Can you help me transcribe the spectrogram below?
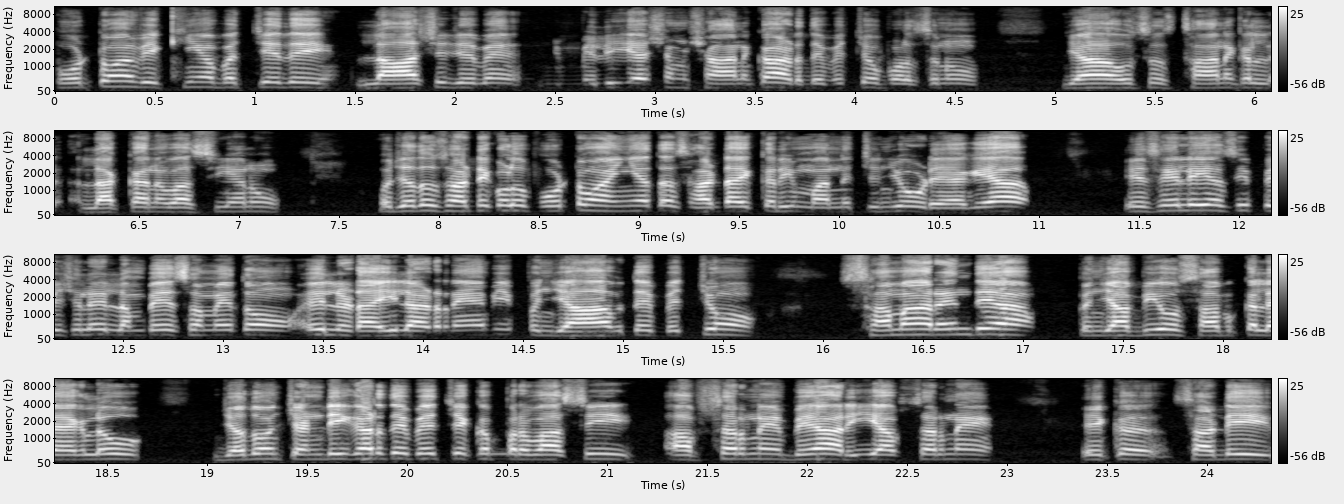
ਫੋਟੋਆਂ ਵੇਖੀਆਂ ਬੱਚੇ ਦੇ লাশ ਜਿਵੇਂ ਮਿਲੀ ਆ ਸ਼ਮਸ਼ਾਨ ਘਾਟ ਦੇ ਵਿੱਚੋਂ ਪੁਲਿਸ ਨੂੰ ਜਾਂ ਉਸ ਸਥਾਨਕ ਇਲਾਕਾ ਨਿਵਾਸੀਆਂ ਨੂੰ, ਉਹ ਜਦੋਂ ਸਾਡੇ ਕੋਲ ਫੋਟੋ ਆਈਆਂ ਤਾਂ ਸਾਡਾ ਇੱਕ ਵਾਰੀ ਮਨ ਝੰਜੋੜਿਆ ਗਿਆ। ਇਸੇ ਲਈ ਅਸੀਂ ਪਿਛਲੇ ਲੰਬੇ ਸਮੇਂ ਤੋਂ ਇਹ ਲੜਾਈ ਲੜ ਰਹੇ ਹਾਂ ਵੀ ਪੰਜਾਬ ਦੇ ਵਿੱਚੋਂ ਸਮਾਂ ਰਹਿੰਦਿਆਂ ਪੰਜਾਬੀਓ ਸਬਕ ਲੈ ਲਓ ਜਦੋਂ ਚੰਡੀਗੜ੍ਹ ਦੇ ਵਿੱਚ ਇੱਕ ਪ੍ਰਵਾਸੀ ਅਫਸਰ ਨੇ, ਬਿਹਾਰੀ ਅਫਸਰ ਨੇ ਇੱਕ ਸਾਡੀ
